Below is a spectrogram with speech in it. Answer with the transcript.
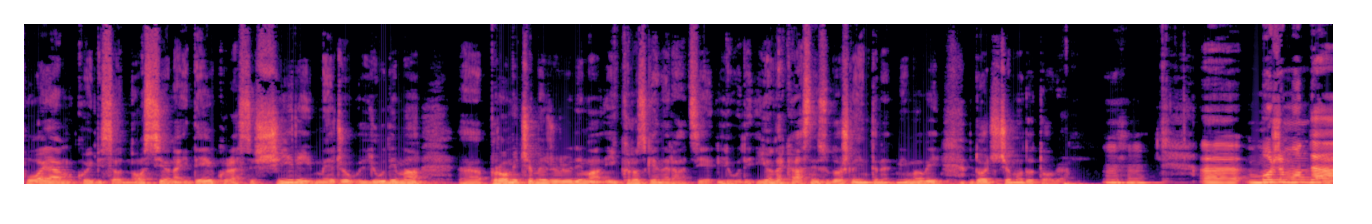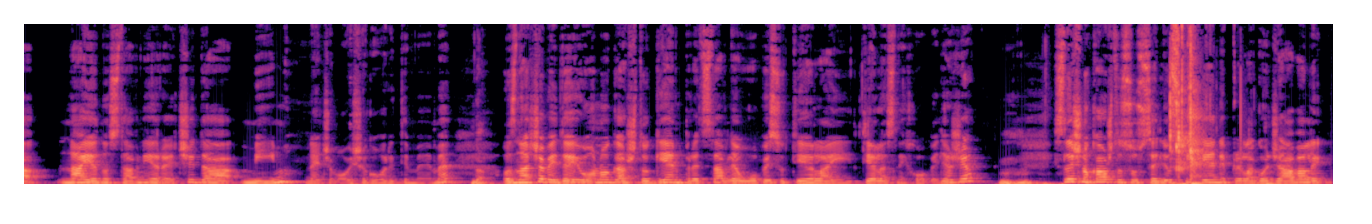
pojam koji bi se odnosio na ideju koja se širi među ljudima, promiče među ljudima i kroz generacije ljudi. I onda kasnije su došli internet mimovi, doći ćemo do toga. E, možemo onda najjednostavnije reći da mim, nećemo više govoriti meme, Da. označava ideju onoga što gen predstavlja u opisu tijela i tjelesnih obilježja. Mhm. Slično kao što su se ljudski geni prilagođavali,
